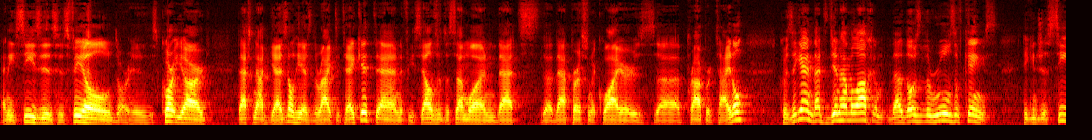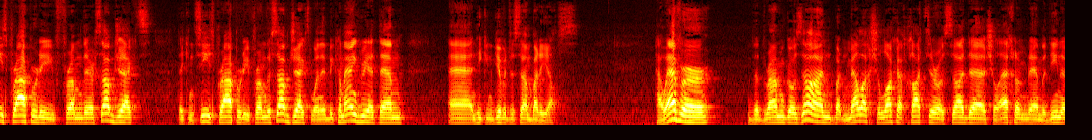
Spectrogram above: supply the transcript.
and he seizes his field or his courtyard, that's not gezel. He has the right to take it, and if he sells it to someone, that's uh, that person acquires uh, proper title. Because again, that's din hamalachim. Those are the rules of kings. He can just seize property from their subjects. They can seize property from the subjects when they become angry at them, and he can give it to somebody else. However, the Ram goes on, but melech shalaka chatzir osada shalechram medina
